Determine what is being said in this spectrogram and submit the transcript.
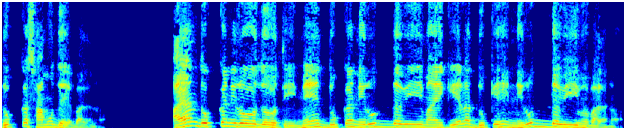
දුක්ක සමුදය බලනවා. අයන් දුක්ක නිරෝධෝති මේ දුක නිරුද්ධවීමයි කියලා දුකෙහි නිරුද්ධවීම බලනවා.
